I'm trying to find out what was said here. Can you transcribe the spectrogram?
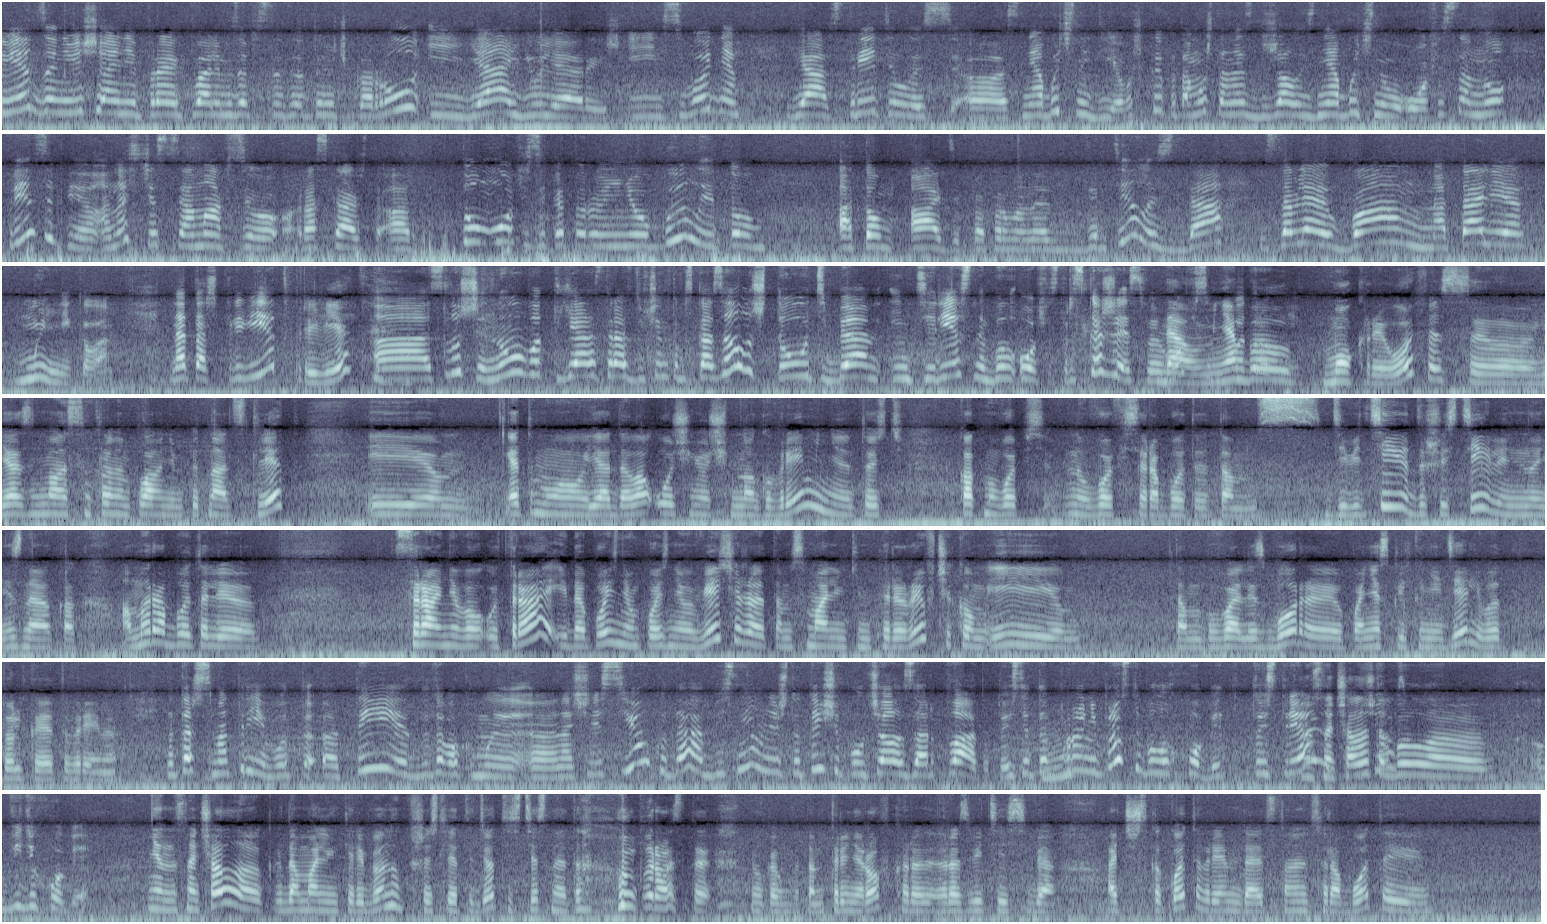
привет! За невещание проект офиса.ру и я, Юлия Рыж. И сегодня я встретилась э, с необычной девушкой, потому что она сбежала из необычного офиса, но, в принципе, она сейчас сама все расскажет о том офисе, который у нее был, и том, о том аде, в котором она вертелась, да, представляю вам Наталья Мыльникова. Наташ, привет! Привет! А, слушай, ну вот я сразу девчонкам сказала, что у тебя интересный был офис. Расскажи о своем да, офисе у меня был мокрый офис, э, я занималась синхронным плаванием 15 лет, и этому я дала очень-очень много времени, то есть как мы в офисе, ну, в офисе работают там с 9 до 6 или, ну, не знаю как, а мы работали раннего утра и до позднего-позднего вечера, там, с маленьким перерывчиком, и там бывали сборы по несколько недель, и вот только это время. Наташа, смотри, вот э, ты до того, как мы э, начали съемку, да, объяснила мне, что ты еще получала зарплату. То есть это mm-hmm. про, не просто было хобби, то есть реально. Но сначала это было в виде хобби. Не, ну сначала, когда маленький ребенок в 6 лет идет, естественно, это просто, ну, как бы там тренировка, развитие себя. А через какое-то время, да, это становится работой,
